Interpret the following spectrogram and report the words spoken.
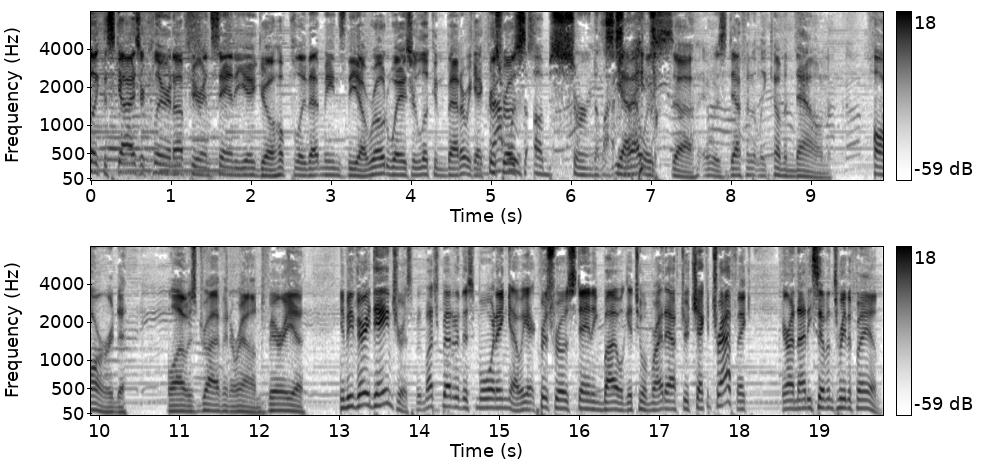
Looks like the skies are clearing up here in San Diego. Hopefully, that means the uh, roadways are looking better. We got Chris Rose. that Rose. was absurd last yeah, night. that was uh, it was definitely coming down hard while I was driving around. Very, uh, it'd be very dangerous, but much better this morning. Uh, we got Chris Rose standing by. We'll get to him right after checking traffic here on 97.3 The Fan.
